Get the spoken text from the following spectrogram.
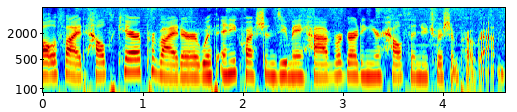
qualified healthcare provider with any questions you may have regarding your health and nutrition program.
